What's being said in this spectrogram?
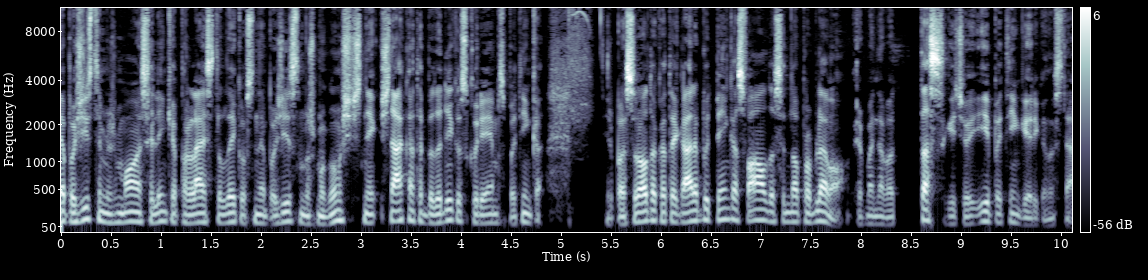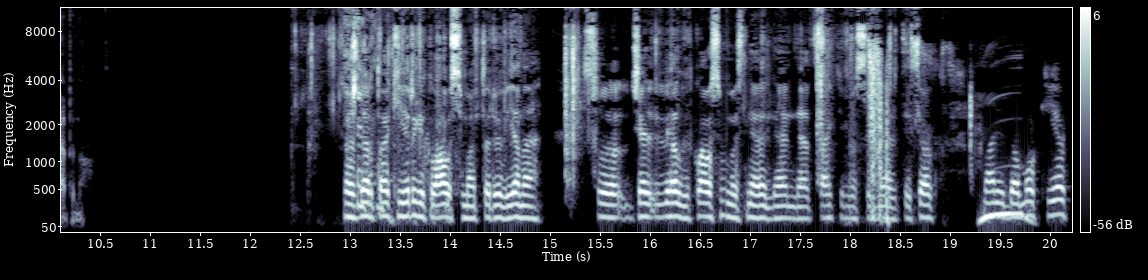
nepažįstami žmonės linkia praleisti laiko su nepažįstamu žmogumi, šnekant apie dalykus, kurie jiems patinka. Ir pasirodo, kad tai gali būti penkias valandas ir nuo problemų. Ir mane va, tas, sakyčiau, ypatingai irgi nustebino. Aš dar tokį irgi klausimą turiu vieną. Su, čia vėlgi klausimas, ne, ne, ne atsakymas, ne, tiesiog man įdomu, kiek,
